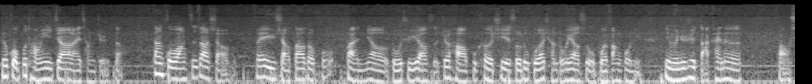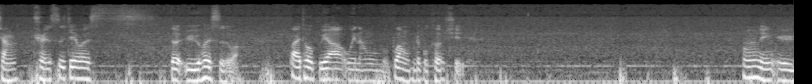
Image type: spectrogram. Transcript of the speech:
如果不同意，就要来场决斗。但国王知道小飞与小刀的伙伴要夺取钥匙，就毫不客气的说：“如果要抢夺钥匙，我不会放过你。你们就去打开那个宝箱，全世界会死的鱼会死亡。拜托不要为难我们，不然我们就不客气。”风铃与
